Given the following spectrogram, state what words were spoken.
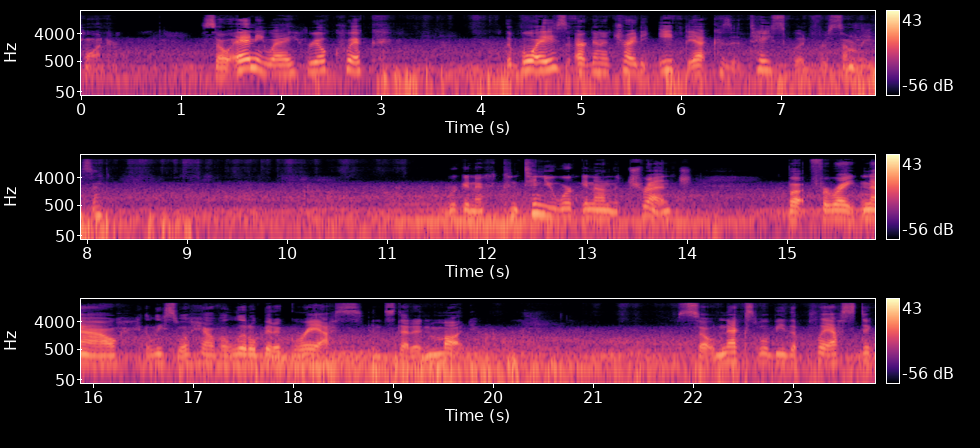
corner. So anyway, real quick, the boys are going to try to eat that because it tastes good for some reason. We're going to continue working on the trench but for right now, at least we'll have a little bit of grass instead of mud. So next will be the plastic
